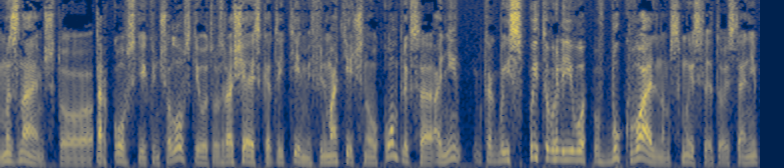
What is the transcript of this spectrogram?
Мы знаем, что Тарковский и Кончаловский, вот возвращаясь к этой теме фильмотечного комплекса, они как бы испытывали его в буквальном смысле, то есть они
